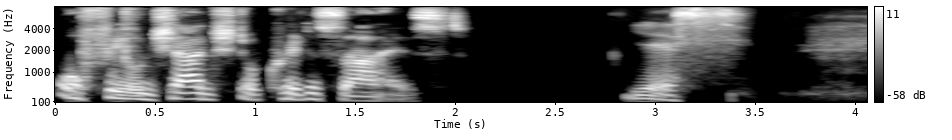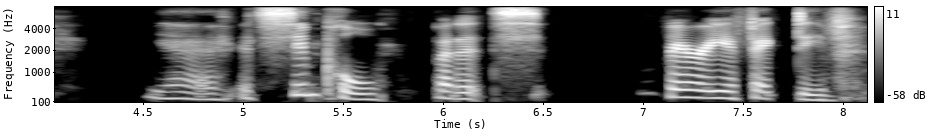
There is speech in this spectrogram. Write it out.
or feel judged or criticized. Yes. Yeah. It's simple, but it's very effective.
